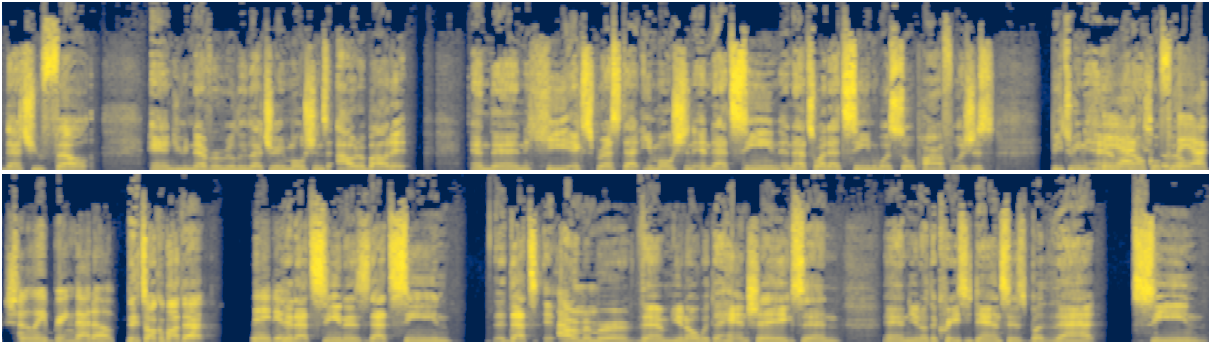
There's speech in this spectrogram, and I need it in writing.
that you felt and you never really let your emotions out about it. And then he expressed that emotion in that scene. And that's why that scene was so powerful. It's just between him they, and act- Uncle Phil. they They, actually bring that up. They talk about that? They do. Yeah, that scene is that scene. That's I remember them, you know, with the handshakes and and you know the crazy dances. But that scene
